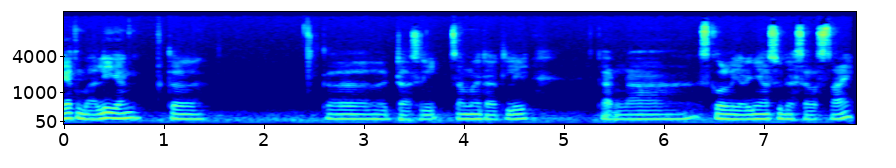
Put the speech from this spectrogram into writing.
Dia kembali kan ke ke Dudley sama Dudley karena school year-nya sudah selesai.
